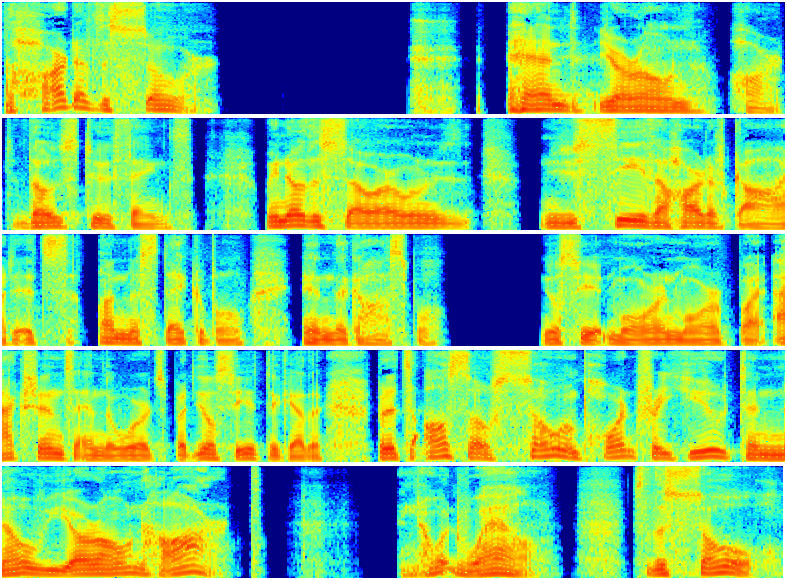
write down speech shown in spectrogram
the heart of the sower, and your own heart. Those two things. We know the sower, when you see the heart of God, it's unmistakable in the gospel. You'll see it more and more by actions and the words, but you'll see it together. But it's also so important for you to know your own heart and know it well. So the soul,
